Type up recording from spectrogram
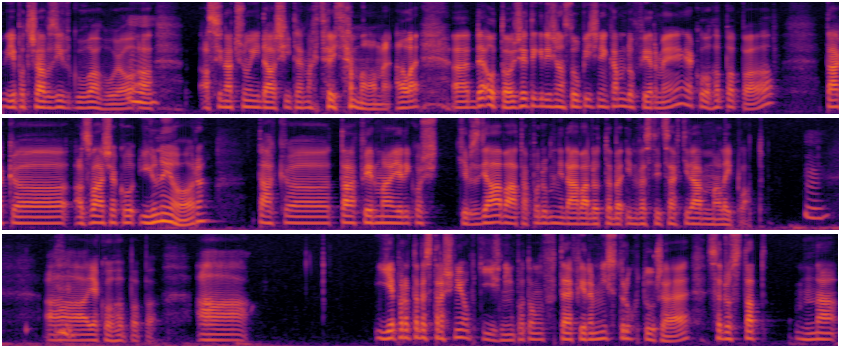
je potřeba vzít v úvahu, jo, mm. a hmm. asi načnu i další téma, který tam máme, ale uh, jde o to, že ty, když nastoupíš někam do firmy, jako HPP, tak uh, a zvlášť jako junior, tak uh, ta firma, jelikož tě vzdělává a podobně, dává do tebe investice a ti dá malý plat. Hmm. A. Jako HPP. A je pro tebe strašně obtížný potom v té firmní struktuře se dostat na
